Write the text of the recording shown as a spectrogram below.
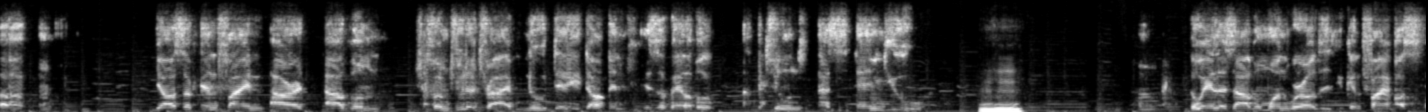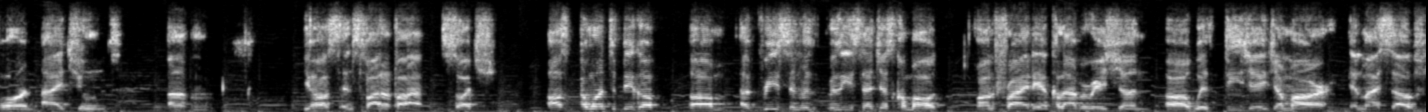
Um, you also can find our album from Judah Tribe, New Day Dawn, is available on iTunes. That's NU. Mm-hmm. The Wailers album, One World, you can find us on iTunes, um, yes, and Spotify and such. Also, I want to big up um, a recent re- release that just come out on Friday, a collaboration uh, with DJ Jamar and myself,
